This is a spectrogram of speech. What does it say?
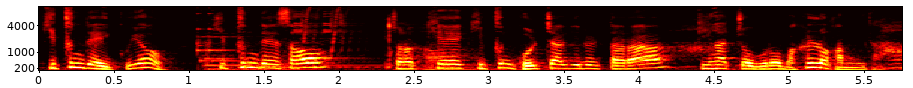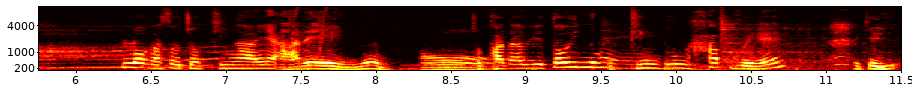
깊은 데 있고요. 깊은 데서 저렇게 깊은 골짜기를 따라 빙하 쪽으로 막 흘러갑니다. 흘러가서 저 빙하의 아래에 있는 저 바다 위에 떠 있는 그 빙붕 하부에 이렇게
